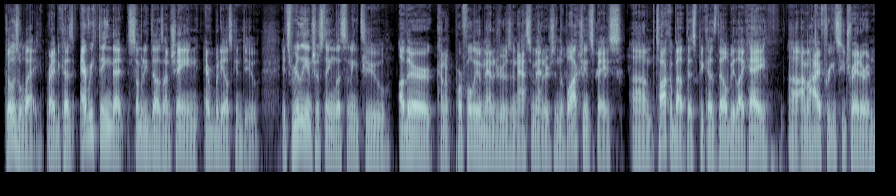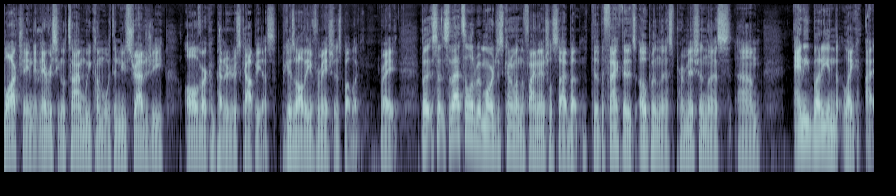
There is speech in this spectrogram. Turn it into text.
goes away, right? Because everything that somebody does on chain, everybody else can do. It's really interesting listening to other kind of portfolio managers and asset managers in the blockchain space um, talk about this because they'll be like, hey, uh, I'm a high frequency trader in blockchain, and every single time we come up with a new strategy, all of our competitors copy us because all the information is public, right? But so, so that's a little bit more just kind of on the financial side. But the, the fact that it's openless, permissionless, um, anybody in the, like, I,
